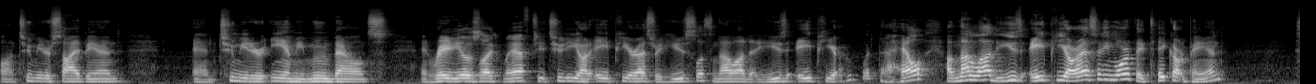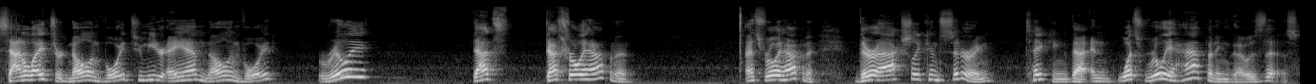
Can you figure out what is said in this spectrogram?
on 2 meter sideband and 2 meter EME moon bounce and radios like my FT2D on APRS are useless. I'm not allowed to use APR. What the hell? I'm not allowed to use APRS anymore if they take our band? Satellites are null and void. 2 meter AM null and void? Really? That's that's really happening. That's really happening. They're actually considering taking that. And what's really happening though is this.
